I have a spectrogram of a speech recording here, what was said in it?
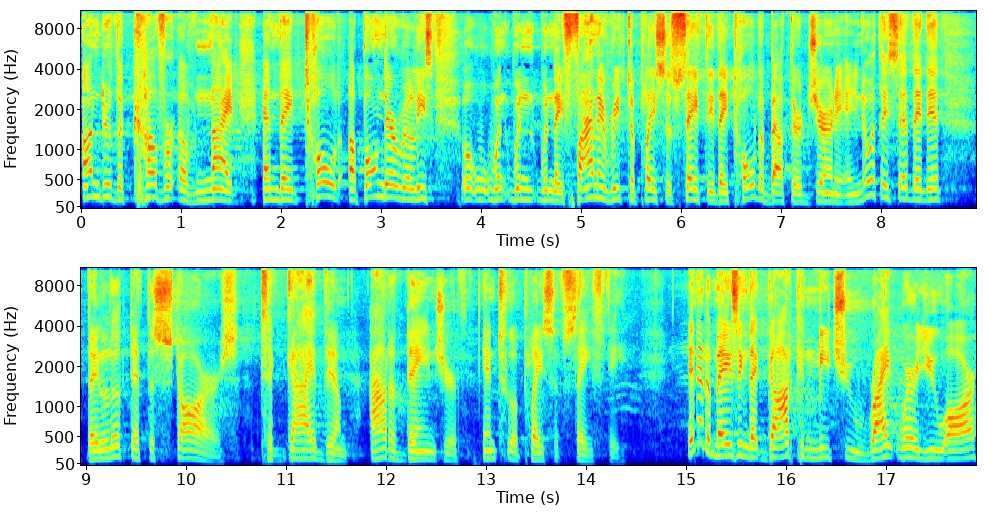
under the cover of night. And they told, upon their release, uh, when, when, when they finally reached a place of safety, they told about their journey. And you know what they said they did? They looked at the stars to guide them out of danger into a place of safety. Isn't it amazing that God can meet you right where you are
